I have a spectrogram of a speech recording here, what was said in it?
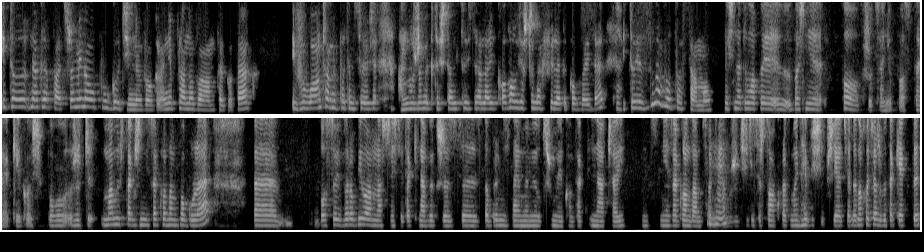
I to nagle patrzę, minęło pół godziny w ogóle, nie planowałam tego, tak? I wyłączam i potem sobie się, a może mi ktoś tam coś zalajkował, jeszcze na chwilę tylko wejdę tak. i to jest znowu to samo. Ja się na tym łapię właśnie po wrzuceniu posta jakiegoś, bo rzeczy, mam już tak, że nie zaglądam w ogóle, e, bo sobie wyrobiłam na szczęście taki nawyk, że z, z dobrymi znajomymi utrzymuję kontakt inaczej więc nie zaglądam, co oni mhm. tam wrzucili. Zresztą akurat moi najbliżsi przyjaciele, no chociażby tak jak ty,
